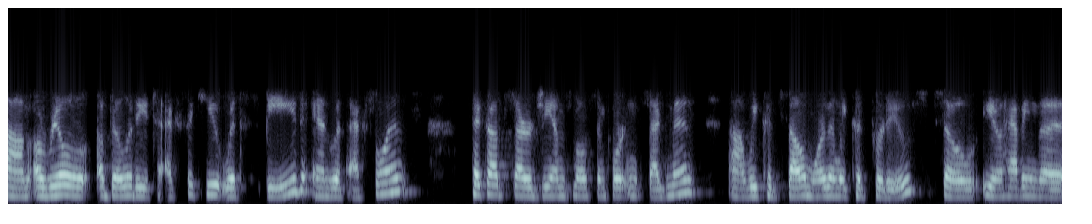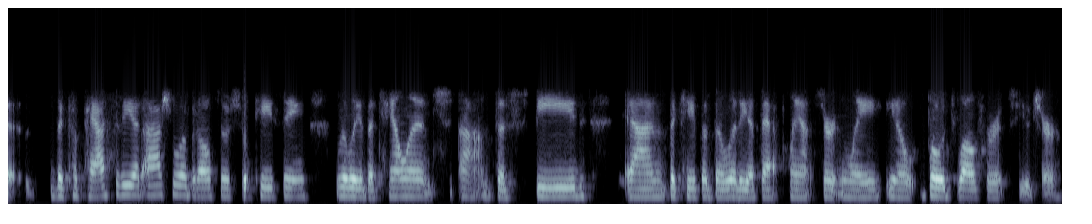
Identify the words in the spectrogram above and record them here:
um, a real ability to execute with speed and with excellence. Pickups are GM's most important segment. Uh, we could sell more than we could produce. So, you know, having the the capacity at Oshawa, but also showcasing really the talent, um, the speed, and the capability at that plant certainly, you know, bodes well for its future.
